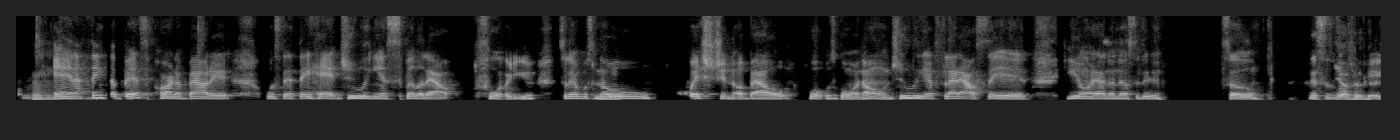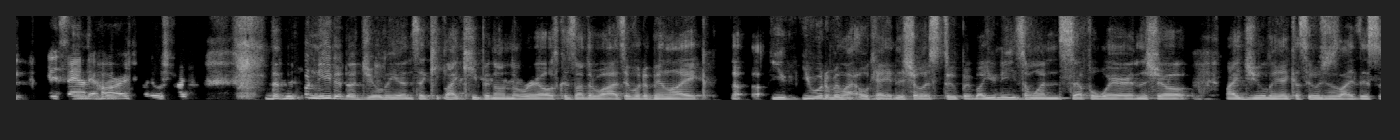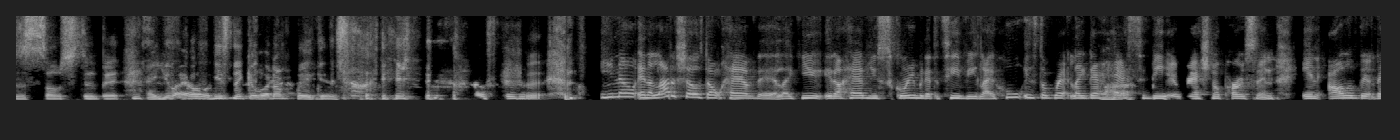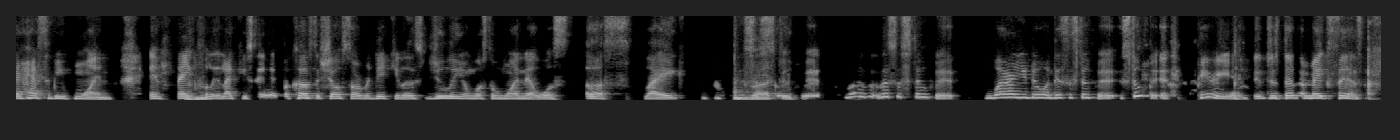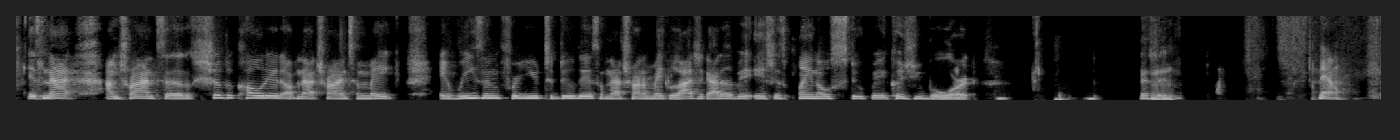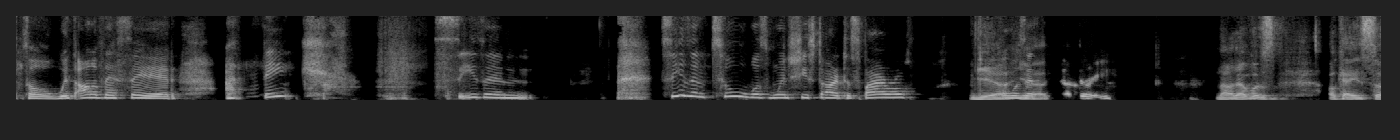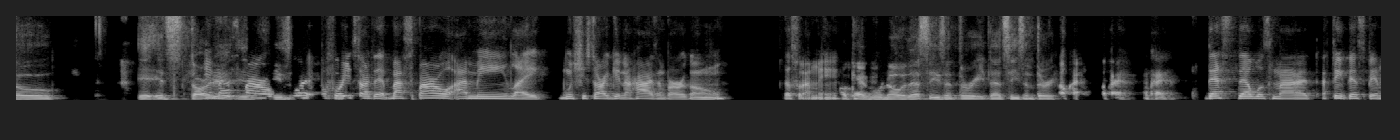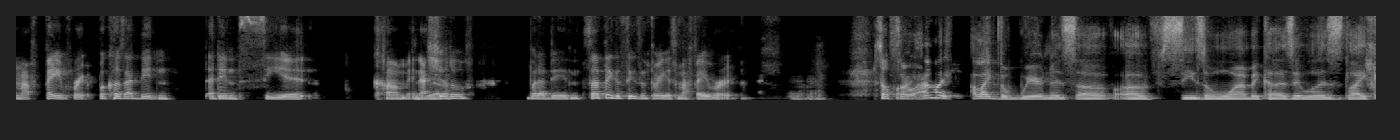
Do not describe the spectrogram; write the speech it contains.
Mhm. And I think the best part about it was that they had Julian spell it out for you. So there was no question about what was going on. Julian flat out said, You don't have nothing else to do. So This is yeah, the, the, it sounded harsh, but it was true. The people needed a Julian to keep, like keep it on the rails because otherwise it would have been like you you would have been like, okay, this show is stupid, but you need someone self aware in the show like Julian because he was just like, this is so stupid, and you're like, oh, he's thinking what I'm thinking. so. You know, and a lot of shows don't have that. Like you, it'll have you screaming at the TV, like, who is the ra-? like? There uh-huh. has to be a rational person in all of there. There has to be one, and mm-hmm. thankfully, mm-hmm. like you said, because the show's so ridiculous, Julian was the one that was us. Like, this exactly. is stupid. This is stupid why are you doing this is stupid stupid period. It just doesn't make sense. It's not i'm trying to sugarcoat it. I'm not trying to make a reason for you to do this. I'm not trying to make logic out of it. It's just plain old stupid because you bored. That's mm-hmm. it now so with all of that said i think season season two was when she started to spiral? Yeah or was yeah. that three no, that was okay. So it, it started spiral, before, before, you start that. By spiral, I mean like when she started getting her Heisenberg on. That's what I mean. Okay, well, no, that's season three. That's season three. Okay, okay, okay. That's that was my. I think that's been my favorite because I didn't. I didn't see it coming. I yeah. should have, but I didn't. So I think season three is my favorite. So far. So I like I like the weirdness of of season one because it was like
